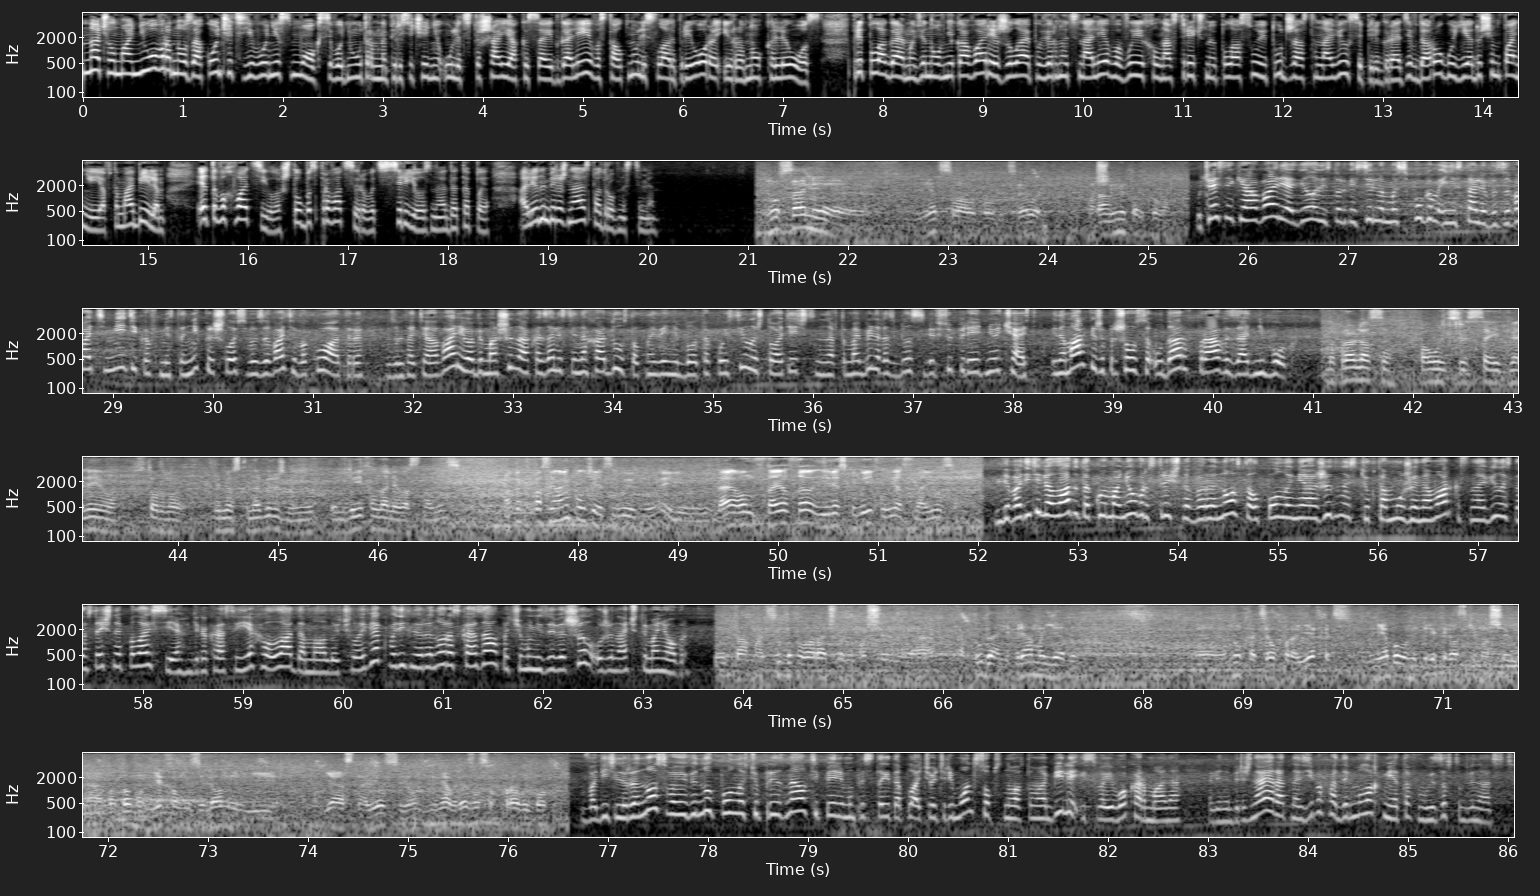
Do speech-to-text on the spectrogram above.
Начал маневр, но закончить его не смог. Сегодня утром на пересечении улиц Тышаяк и Саид Галеева столкнулись Лада Приора и Рено Калиос. Предполагаемый виновник аварии, желая повернуть налево, выехал на встречную полосу и тут же остановился, перегородив дорогу едущим по ней автомобилем. Этого хватило, чтобы спровоцировать серьезное ДТП. Алена Бережная с подробностями. Ну, сами нет, слава богу, целы. Машины только вам. Участники аварии отделались только сильным испугом и не стали вызывать медиков. Вместо них пришлось вызывать эвакуаторы. В результате аварии обе машины оказались не на ходу. Столкновение было такой силы, что отечественный автомобиль разбил себе всю переднюю часть. Иномарке же пришелся удар в правый задний бок. Направлялся по улице Саид Галеева в сторону Кремлевской набережной. И он выехал налево, остановился. А как в последний момент, получается, выехал? Или... Да, он стоял, стоял и резко выехал и остановился. Для водителя «Лады» такой маневр встречного «Рено» стал полной неожиданностью. К тому же иномарка остановилась на встречной полосе, где как раз и ехал «Лада». Молодой человек, водитель «Рено» рассказал, почему не завершил уже начатый маневр. Там отсюда поворачивали машины, а оттуда они прямо едут. Э, Ну, хотел проехать. Не было на перекрестке машины, а потом он ехал на зеленый, и я остановился, и он в меня врезался в правый бок. Водитель «Рено» свою вину полностью признал. Теперь ему предстоит оплачивать ремонт собственного автомобиля из своего кармана. Алина Бережная, Рад Назипов, Адель Мулахметов. Вызов 112.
